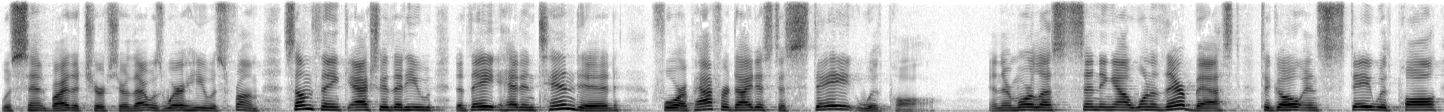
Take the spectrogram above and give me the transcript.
was sent by the church there. That was where he was from. Some think actually that, he, that they had intended for Epaphroditus to stay with Paul. And they're more or less sending out one of their best to go and stay with Paul,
